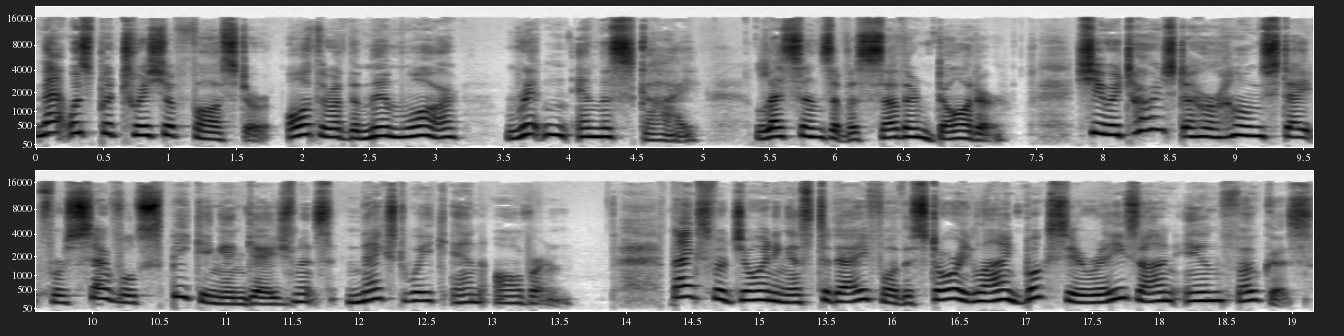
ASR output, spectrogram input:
That was Patricia Foster, author of the memoir Written in the Sky Lessons of a Southern Daughter. She returns to her home state for several speaking engagements next week in Auburn. Thanks for joining us today for the Storyline book series on In Focus.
